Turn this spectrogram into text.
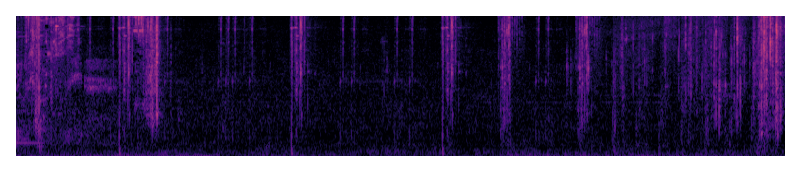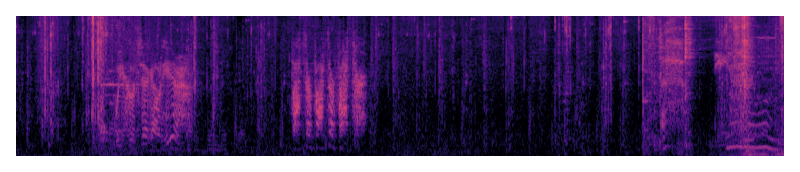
I got the serial one and the R245. Oh, okay, the sniper's box over here. We could check out here. Faster, faster, faster. Healing my wounds.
